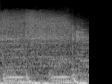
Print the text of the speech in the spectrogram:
Yeah.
